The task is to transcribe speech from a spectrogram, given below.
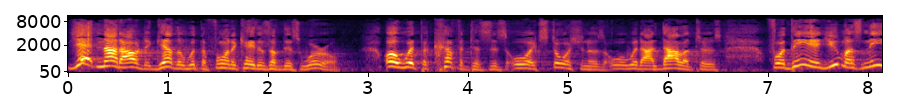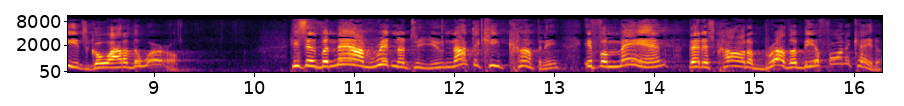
yet not altogether with the fornicators of this world, or with the covetous, or extortioners, or with idolaters, for then you must needs go out of the world. He says, But now I've written unto you not to keep company if a man that is called a brother be a fornicator,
